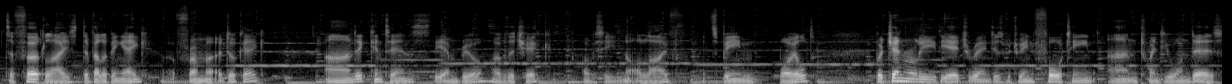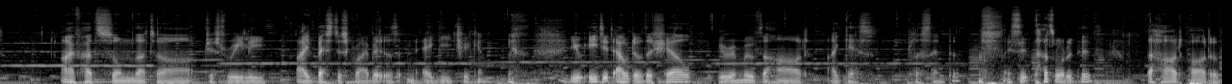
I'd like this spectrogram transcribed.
It's a fertilized developing egg from a duck egg, and it contains the embryo of the chick. Obviously not alive. It's been boiled, but generally the age range is between 14 and 21 days. I've had some that are just really I'd best describe it as an eggy chicken. you eat it out of the shell, you remove the hard, I guess, placenta. is it? That's what it is the hard part of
